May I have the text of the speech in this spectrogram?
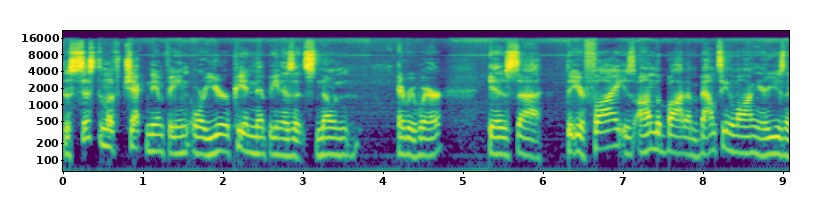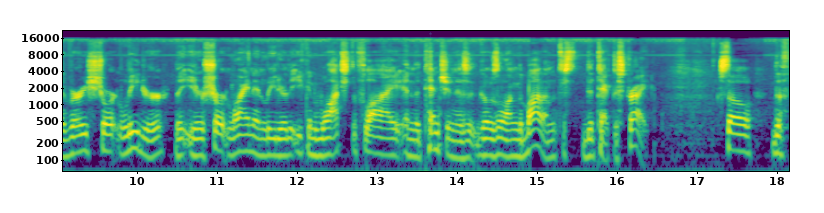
The system of Czech nymphing, or European nymphing as it's known everywhere, is uh, that your fly is on the bottom bouncing along you're using a very short leader that your short line and leader that you can watch the fly and the tension as it goes along the bottom to detect a strike. So the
